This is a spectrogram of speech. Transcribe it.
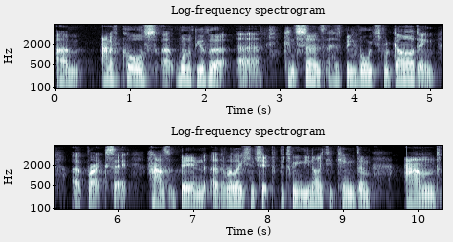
Um, and of course, uh, one of the other uh, concerns that has been voiced regarding uh, Brexit has been uh, the relationship between the United Kingdom and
